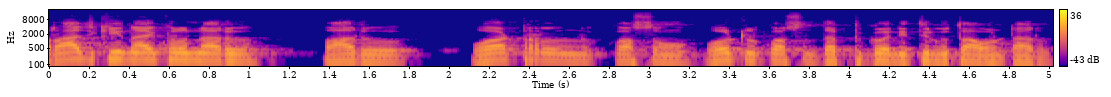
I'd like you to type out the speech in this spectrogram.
రాజకీయ నాయకులు ఉన్నారు. వారు ఓటర్ల కోసం ఓట్ల కోసం దప్పికొని తిరుగుతూ ఉంటారు.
